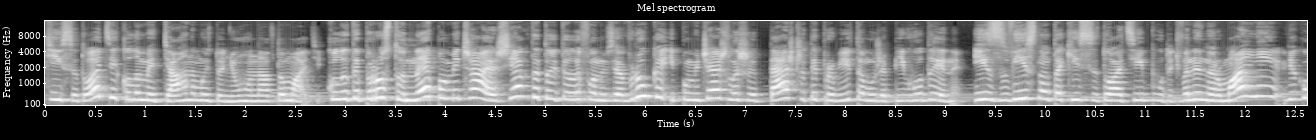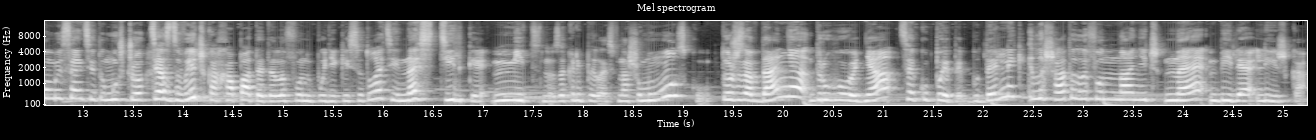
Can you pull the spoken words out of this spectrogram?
ті ситуації, коли ми тягнемось до нього на автоматі. Коли ти просто не помічаєш, як ти той телефон взяв в руки, і помічаєш лише те, що ти провів там уже півгодини. І звісно, такі ситуації будуть. Вони нормальні в якомусь сенсі, тому що ця звичка хапати телефон в будь-якій ситуації настільки міцно закріпилась в нашому мозку. Тож завдання другого дня це купити будильник і лишати телефон на ніч не біля ліжка. Ліжка.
